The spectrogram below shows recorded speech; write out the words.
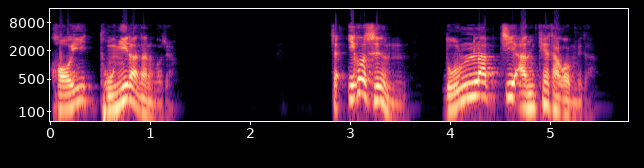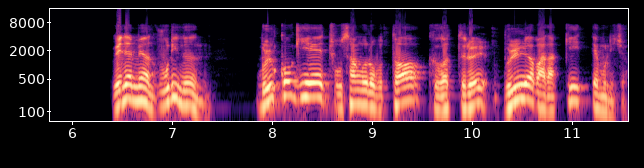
거의 동일하다는 거죠. 자, 이것은 놀랍지 않게 다가옵니다. 왜냐하면 우리는 물고기의 조상으로부터 그것들을 물려받았기 때문이죠.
